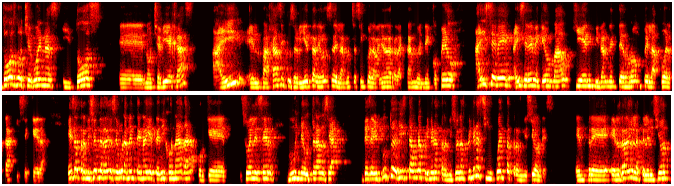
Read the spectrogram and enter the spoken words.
dos Nochebuenas y dos eh, Nocheviejas. Ahí el Fajasa y tu servilleta de 11 de la noche a 5 de la mañana redactando en eco. Pero ahí se ve, ahí se ve, me quedo Mau, quien finalmente rompe la puerta y se queda. Esa transmisión de radio seguramente nadie te dijo nada porque suele ser muy neutral, o sea, desde mi punto de vista, una primera transmisión, las primeras 50 transmisiones entre el radio y la televisión,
